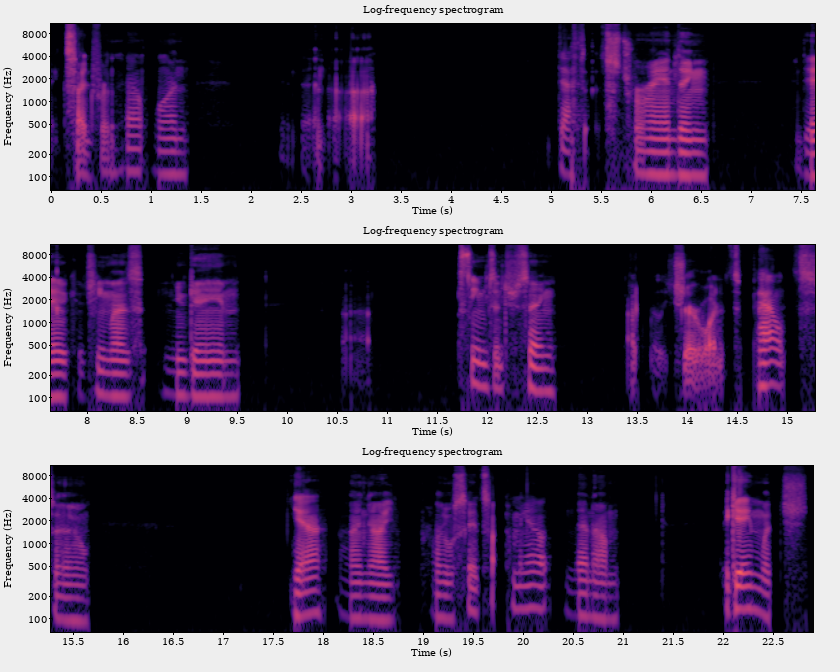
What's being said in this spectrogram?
Excited for that one. And then uh, Death Stranding, Hideo Kojima's new game. Uh, seems interesting. Not really sure what it's about, so yeah, and I probably will say it's not coming out. And then um, a game which,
